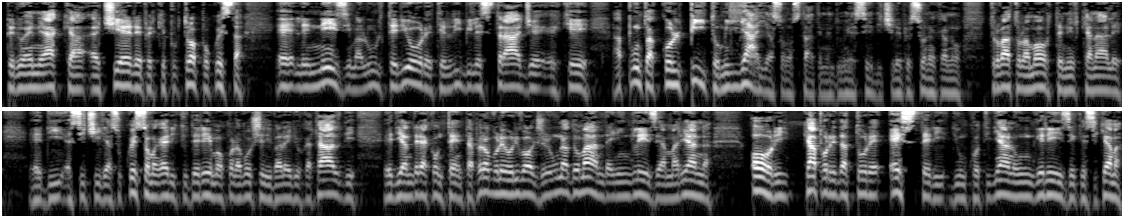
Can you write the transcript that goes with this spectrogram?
per UNHCR perché purtroppo questa è l'ennesima, l'ulteriore terribile strage eh, che appunto ha colpito migliaia sono state nel 2016 le persone che hanno trovato la morte nel canale eh, di Sicilia. Su questo magari chiuderemo con la voce di Valerio Cataldi e di Andrea Contenta, però volevo rivolgere una domanda in inglese a Marianna Ori, caporedattore esteri di un quotidiano ungherese che si chiama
